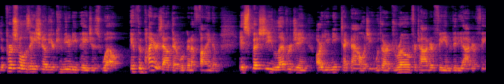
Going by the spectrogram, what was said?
the personalization of your community page as well. If the buyer's out there, we're going to find them, especially leveraging our unique technology with our drone photography and videography,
